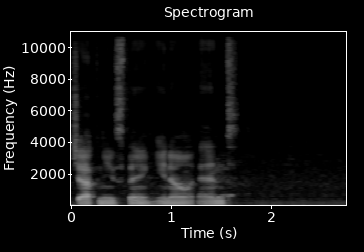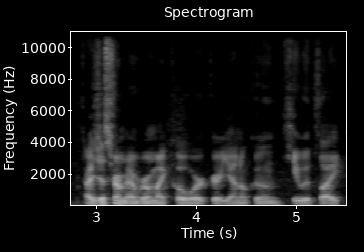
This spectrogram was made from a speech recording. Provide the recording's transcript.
japanese thing you know and i just remember my coworker yanokun he would like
